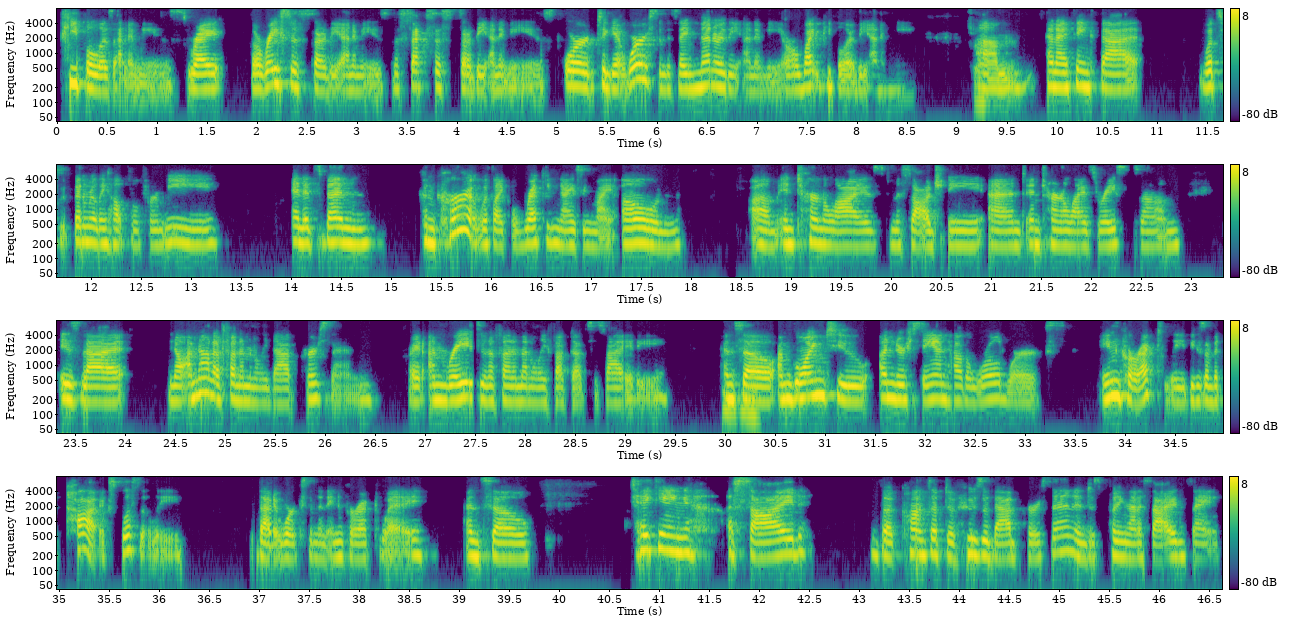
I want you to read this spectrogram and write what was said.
people as enemies, right? The racists are the enemies, the sexists are the enemies, or to get worse and to say men are the enemy or white people are the enemy. Sure. Um, and I think that what's been really helpful for me, and it's been concurrent with like recognizing my own um, internalized misogyny and internalized racism is that you know i'm not a fundamentally bad person right? I'm raised in a fundamentally fucked up society. And mm-hmm. so i'm going to understand how the world works incorrectly because i've been taught explicitly that it works in an incorrect way. And so taking aside the concept of who's a bad person and just putting that aside and saying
